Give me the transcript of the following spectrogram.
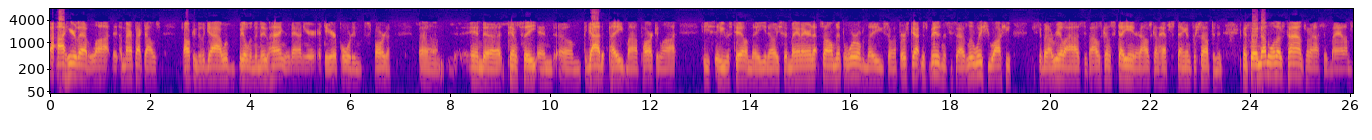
I hear that a lot. As a matter of fact, I was, talking to the guy. We're building a new hangar down here at the airport in Sparta, um, and uh, Tennessee. And um, the guy that paved my parking lot, he he was telling me, you know, he said, "Man, Aaron, that song meant the world to me." So when I first got in this business, he said I was a little wishy washy. He said, but I realized if I was going to stay in it, I was going to have to stand for something. And and so another one of those times when I said, "Man, I'm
